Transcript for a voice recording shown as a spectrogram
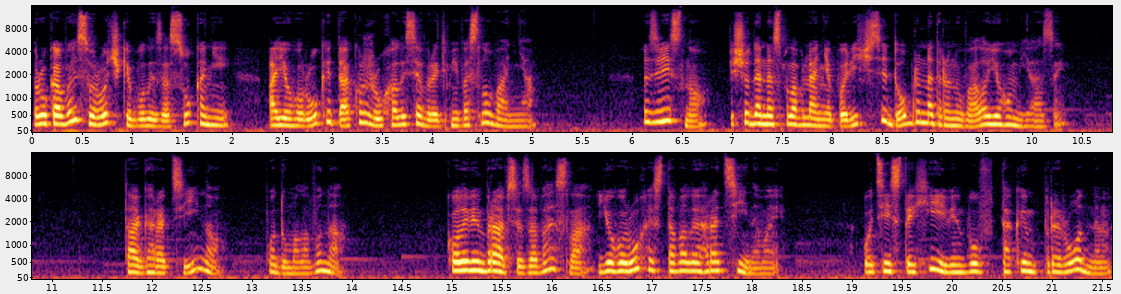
Рукави сорочки були засукані, а його руки також рухалися в ритмі веслування. Звісно, щоденне сплавляння по річці добре натренувало його м'язи. Так граційно, подумала вона. Коли він брався за весла, його рухи ставали граційними. У цій стихії він був таким природним,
